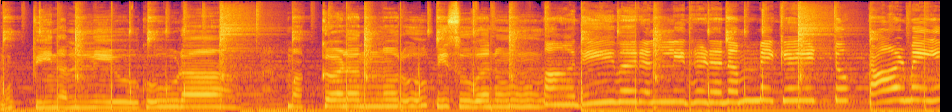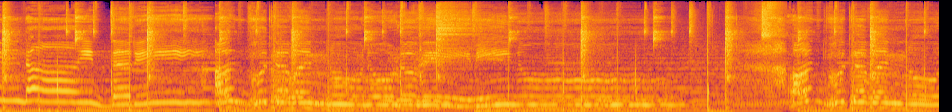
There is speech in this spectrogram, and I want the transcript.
ಮುಪ್ಪಿನಲ್ಲಿಯೂ ಕೂಡ ಮಕ್ಕಳನ್ನು ರೂಪಿಸುವನು. ಆ ದೇವರಲ್ಲಿ ದೃಢ ನಂಬಿಕೆ ಇಟ್ಟು ತಾಳ್ಮೆಯಿಂದ ಇದ್ದರೆ ಅದ್ಭುತವನ್ನು ನೋಡುವೆ ನೀನು. ಅದ್ಭುತವನ್ನು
